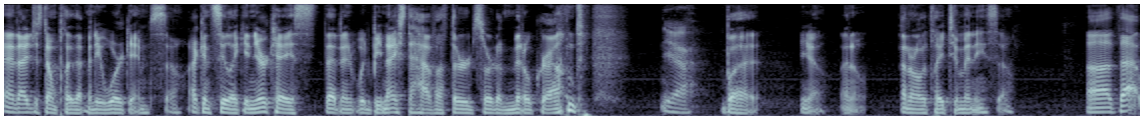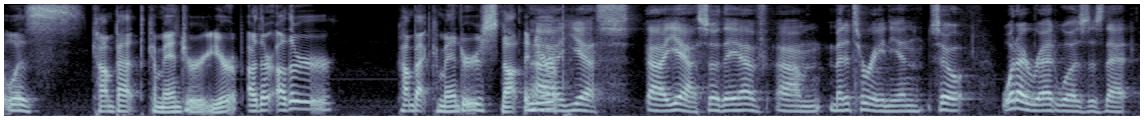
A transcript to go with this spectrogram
And I just don't play that many war games, so I can see, like in your case, that it would be nice to have a third sort of middle ground. Yeah. but you know, I don't, I don't really play too many. So uh, that was Combat Commander Europe. Are there other Combat Commanders not in Uh, Europe? yes. Uh, yeah. So they have um, Mediterranean. So what I read was is that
